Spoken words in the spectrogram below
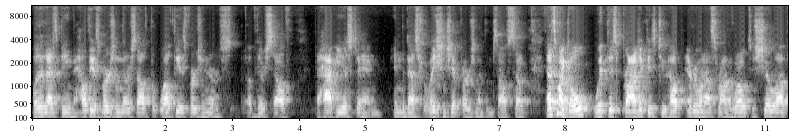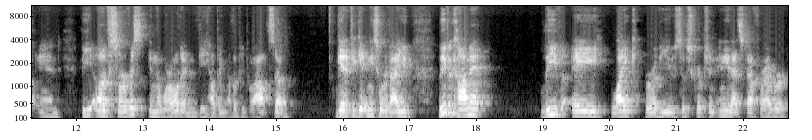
whether that's being the healthiest version of their self, the wealthiest version of their self, the happiest and in the best relationship version of themselves. So that's my goal with this project is to help everyone else around the world to show up and be of service in the world and be helping other people out. So, again, if you get any sort of value, leave a comment, leave a like, a review, subscription, any of that stuff wherever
